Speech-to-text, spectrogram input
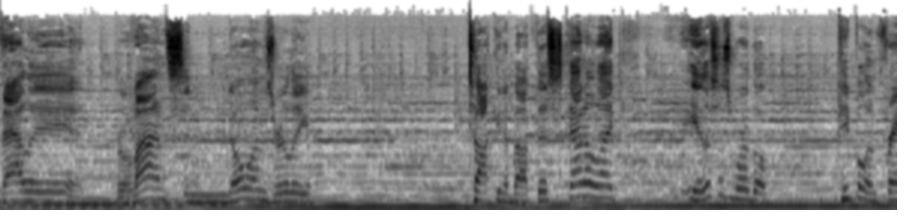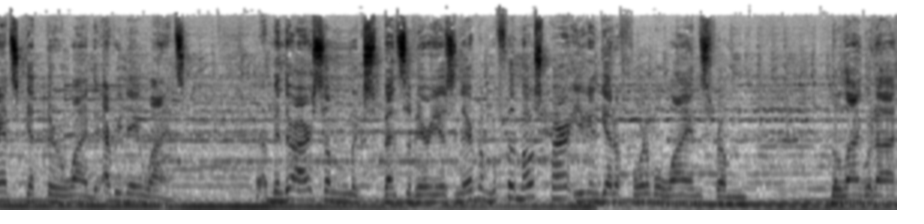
Valley and Provence, and no one's really talking about this. It's kind of like, yeah, this is where the people in France get their wine, the everyday wines. I mean, there are some expensive areas in there, but for the most part, you can get affordable wines from the Languedoc,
